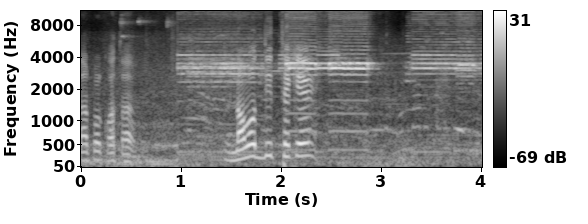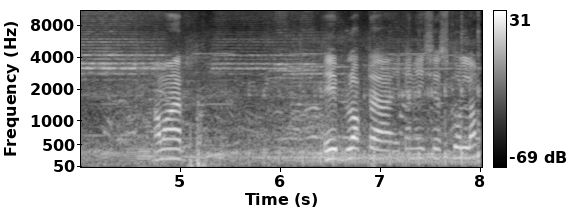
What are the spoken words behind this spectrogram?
তারপর কথা নবদ্বীপ থেকে আমার এই ব্লগটা এখানেই শেষ করলাম।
